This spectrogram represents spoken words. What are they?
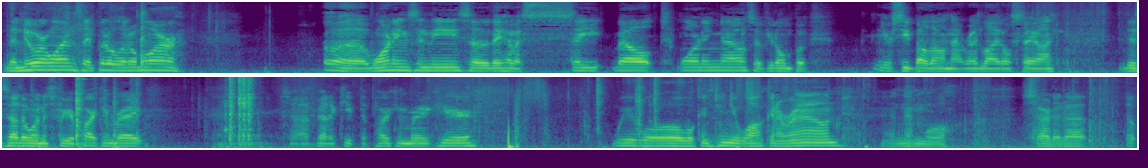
The newer ones, they put a little more uh, warnings in these. So they have a seat belt warning now. So if you don't put your seatbelt on, that red light will stay on. This other one is for your parking brake. So I've got to keep the parking brake here. We will we'll continue walking around and then we'll start it up. Oh,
